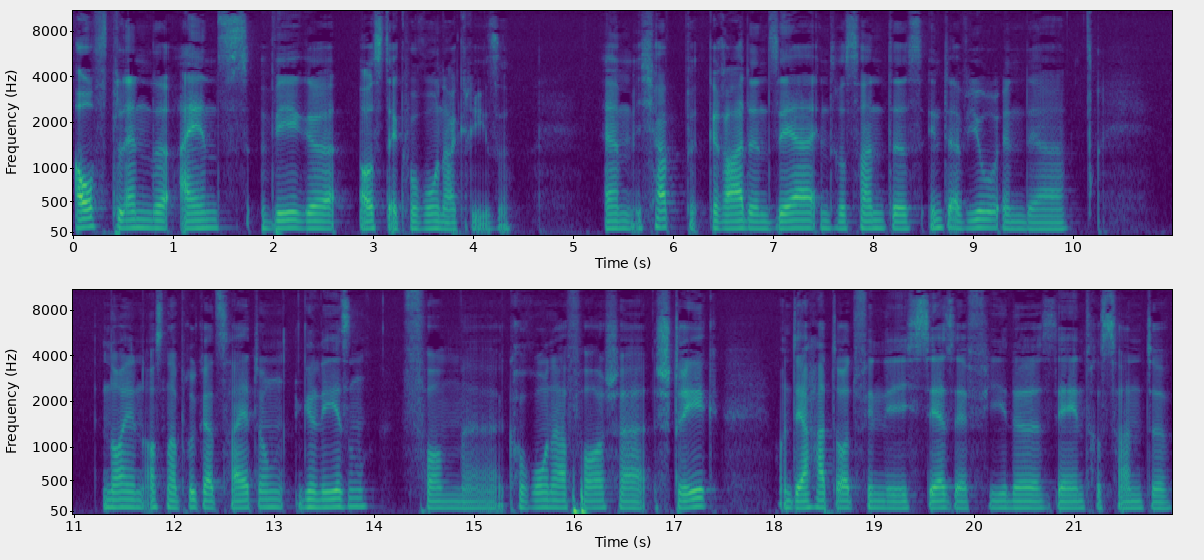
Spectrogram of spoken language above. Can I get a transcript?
Aufblende 1 Wege aus der Corona-Krise. Ähm, ich habe gerade ein sehr interessantes Interview in der neuen Osnabrücker Zeitung gelesen vom äh, Corona-Forscher Streeck und der hat dort, finde ich, sehr, sehr viele sehr interessante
